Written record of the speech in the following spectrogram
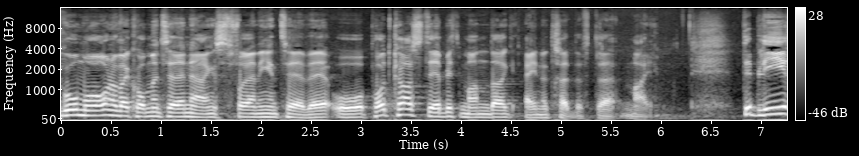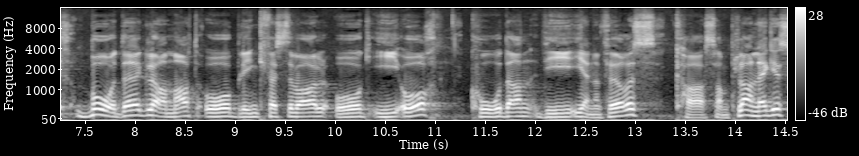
god morgen og velkommen til Næringsforeningen TV og podkast. Det er blitt mandag 31. mai. Det blir både gladmat og blinkfestival òg i år. Hvordan de gjennomføres, hva som planlegges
